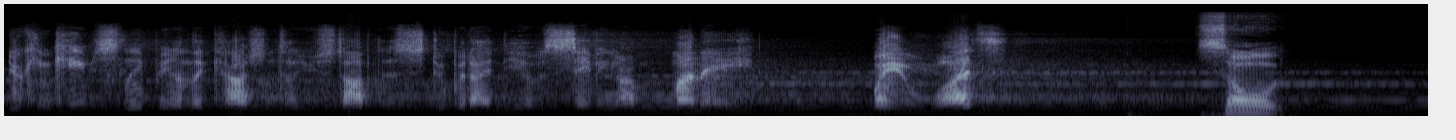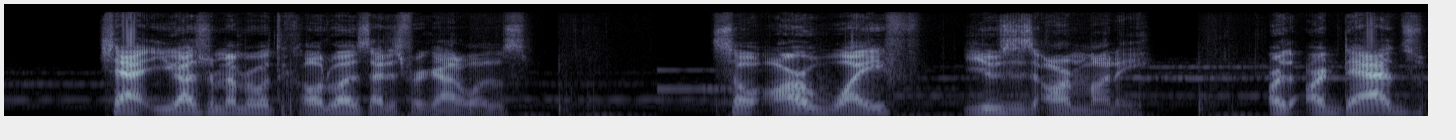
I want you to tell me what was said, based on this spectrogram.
You can keep sleeping on the couch until you stop this stupid idea of saving our money. Wait, what? So, chat, you guys remember what the code was? I just forgot what it was. So our wife uses our money. Our, our dad's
